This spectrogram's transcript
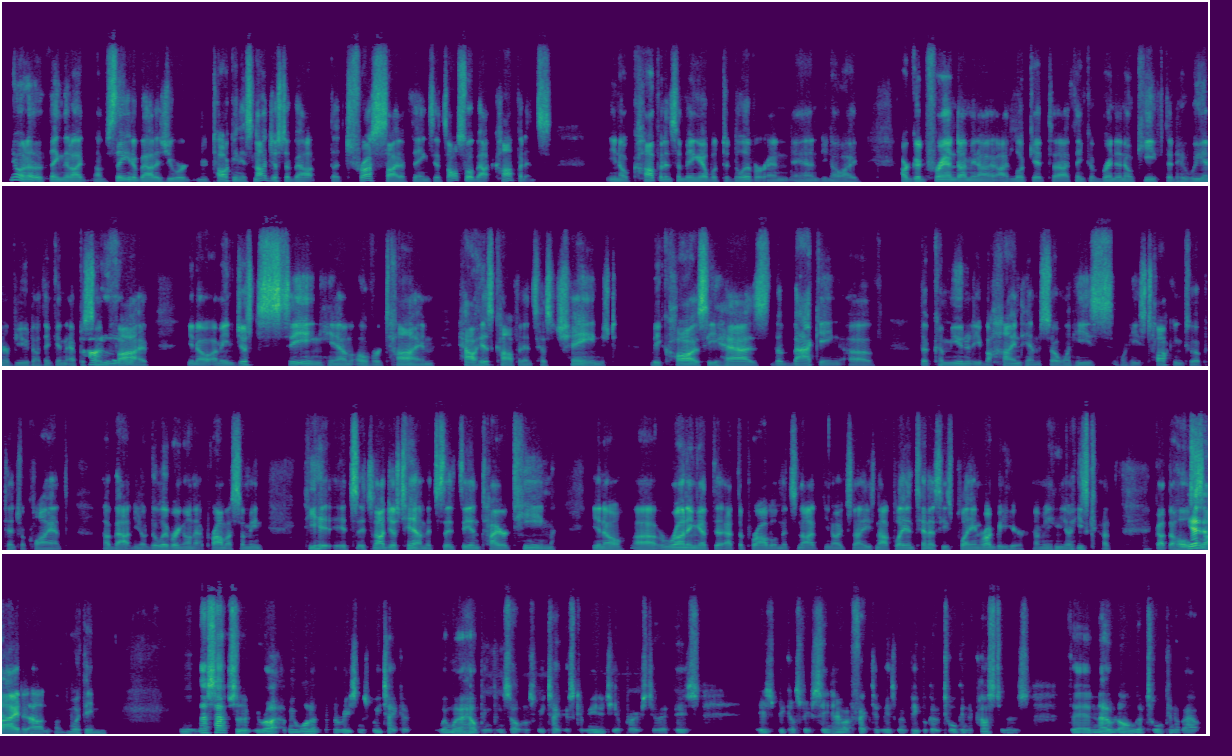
You know, another thing that I, I'm thinking about as you were you're talking, it's not just about the trust side of things, it's also about confidence. You know, confidence in being able to deliver. And and you know, I our good friend, I mean, I, I look at uh, I think of Brendan O'Keefe that who we interviewed, I think in episode oh, yeah, five. Yeah. You know, I mean, just seeing him over time, how his confidence has changed because he has the backing of the community behind him. So when he's when he's talking to a potential client about you know delivering on that promise i mean he it's it's not just him it's it's the entire team you know uh running at the at the problem. It's not you know it's not he's not playing tennis he's playing rugby here. I mean you know he's got got the whole yeah. side out with him. that's absolutely right. I mean one of the reasons we take a when we're helping consultants we take this community approach to it is is because we've seen how effective it is when people go talking to customers they're no longer talking about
